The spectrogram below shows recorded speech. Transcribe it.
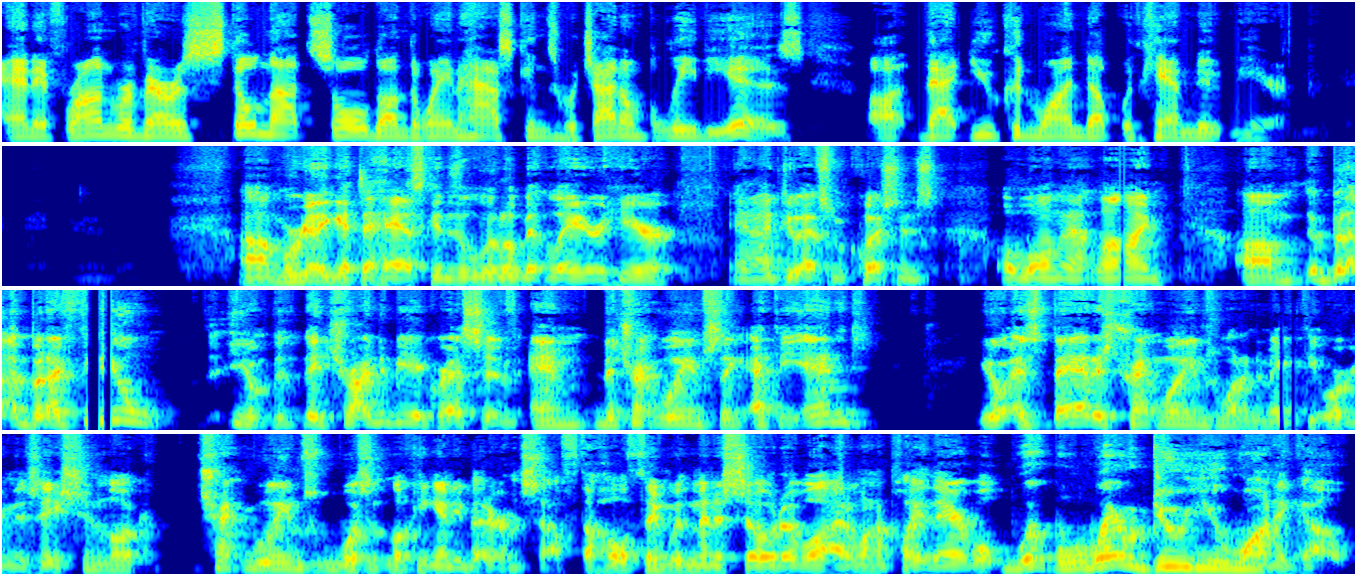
And if Ron Rivera's still not sold on Dwayne Haskins, which I don't believe he is, uh, that you could wind up with Cam Newton here. Um, we're going to get to Haskins a little bit later here, and I do have some questions along that line. Um, but but I feel you know they tried to be aggressive, and the Trent Williams thing at the end, you know, as bad as Trent Williams wanted to make the organization look, Trent Williams wasn't looking any better himself. The whole thing with Minnesota, well, I don't want to play there. Well, wh- where do you want to go?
